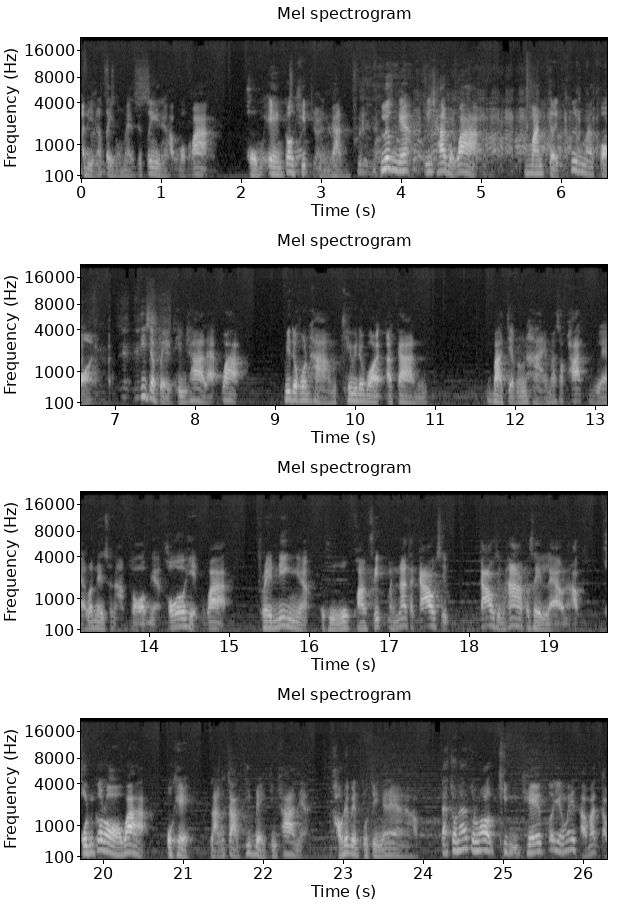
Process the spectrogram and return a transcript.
อดีตนักเตะของแมนซิตี้นะครับ บอกว่าผมเองก็คิดเหมือนกัน เรื่องนี้ริชาร์ดบอกว่ามันเกิดขึ้นมาก่อน ที่จะเบรกทีมชาติแล้วว่า มีแต่คนถามเควินเดบอยอาการบาดเจ็บมันหายมาสักพักแล้ว แล้วในสนามซ้อมเนี่ยเขาก็เห็นว่า เทรนนิ่งเนี่ยโอ้โหความฟิตมันน่าจะ 90 95%แล้วนะครับคนก็รอว่าโอเค หลังจากที่เบรกทีมชาติเนี่ยเขาได้เป็นตัวจริงแน่ๆนะครับแต่จนแล้วจนรอดคิงเคฟก็ยังไม่สามารถกลับ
